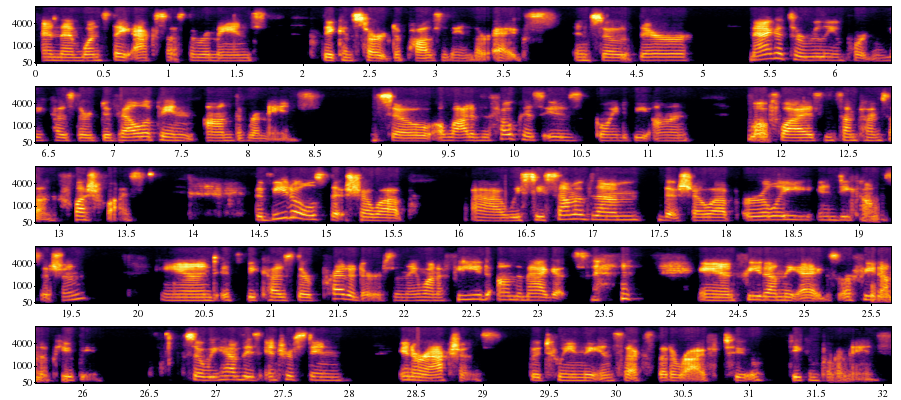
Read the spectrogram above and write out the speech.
And then once they access the remains, they can start depositing their eggs. And so their maggots are really important because they're developing on the remains. So a lot of the focus is going to be on blowflies and sometimes on flesh flies. The beetles that show up, uh, we see some of them that show up early in decomposition and it's because they're predators and they want to feed on the maggots and feed on the eggs or feed on the pupae. So we have these interesting interactions between the insects that arrive to decompose remains.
